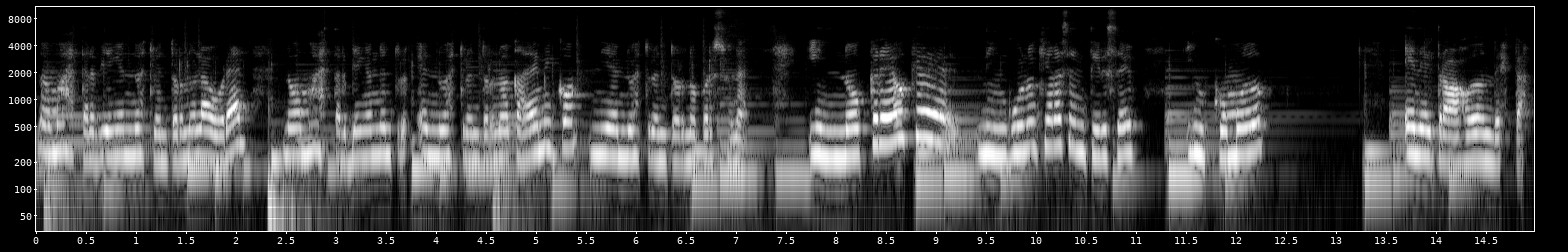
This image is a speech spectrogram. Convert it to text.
No vamos a estar bien en nuestro entorno laboral, no vamos a estar bien en nuestro, en nuestro entorno académico ni en nuestro entorno personal. Y no creo que ninguno quiera sentirse incómodo en el trabajo donde está.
